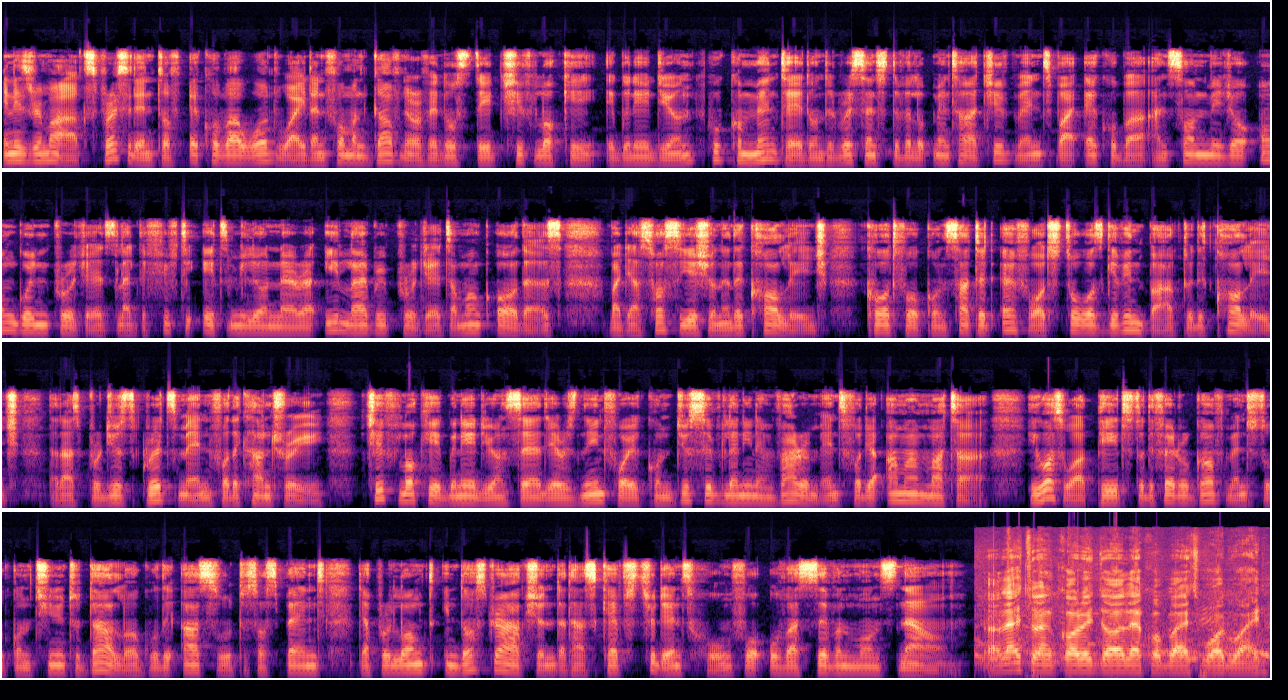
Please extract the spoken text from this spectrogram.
In his remarks, President of ECOBA Worldwide and former Governor of Edo State, Chief Lucky Igbinedion, who commented on the recent developmental achievements by ECOBA and some major ongoing projects like the 58 million naira e-library project, among others, by the association and the college, called for concerted efforts towards giving back to the college that has produced great men for the country. Chief Lucky Igbinedion said there is need for a conducive learning environment for their alma mater. He also appealed to the federal government to continue to dialogue with the ASUU to suspend their prolonged industrial action that has kept students home for over seven months now. I'd like to encourage all Ecobites worldwide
